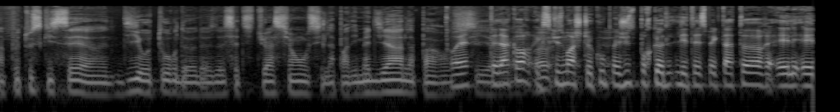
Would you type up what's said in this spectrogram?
un peu tout ce qui s'est euh, dit autour de, de- de cette situation, aussi de la part des médias, de la part Ouais, aussi... t'es euh, d'accord. Excuse-moi, je te coupe, mais juste pour que les téléspectateurs et les, et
